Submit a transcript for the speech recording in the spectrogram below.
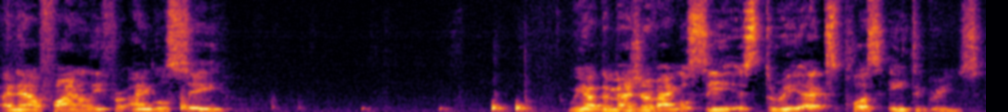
And now finally for angle C, we have the measure of angle C is 3x plus 8 degrees.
